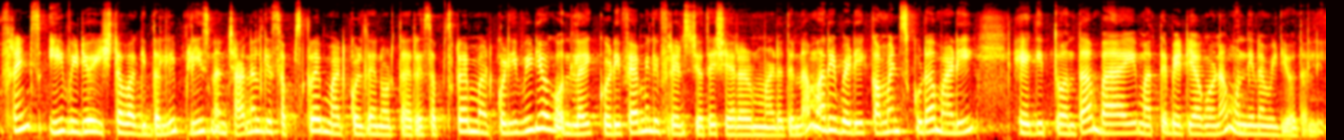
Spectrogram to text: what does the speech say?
ಫ್ರೆಂಡ್ಸ್, ಈ ವಿಡಿಯೋ ಇಷ್ಟವಾಗಿದ್ದಲ್ಲಿ ಪ್ಲೀಸ್ ನನ್ನ ಚಾನಲ್ಗೆ ಸಬ್ಸ್ಕ್ರೈಬ್ ಮಾಡ್ಕೊಳ್ದೆ ಇದ್ರೆ ಸಬ್ಸ್ಕ್ರೈಬ್ ಮಾಡ್ಕೊಳ್ಳಿ ವಿಡಿಯೋಗೆ ಒಂದು ಲೈಕ್ ಕೊಡಿ, ಫ್ಯಾಮಿಲಿ ಫ್ರೆಂಡ್ಸ್ ಜೊತೆ ಶೇರ್ ಮಾಡೋದನ್ನು ಮರಿಬೇಡಿ. ಕಮೆಂಟ್ಸ್ ಕೂಡ ಮಾಡಿ ಹೇಗಿತ್ತು ಅಂತ ಬಾಯ್, ಮತ್ತೆ ಭೇಟಿಯಾಗೋಣ ಮುಂದಿನ ವಿಡಿಯೋದಲ್ಲಿ.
